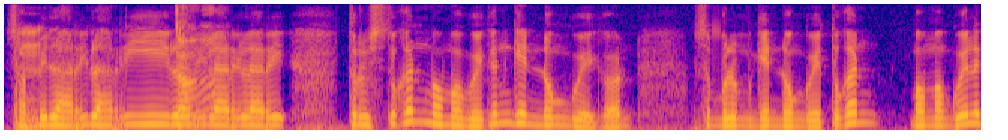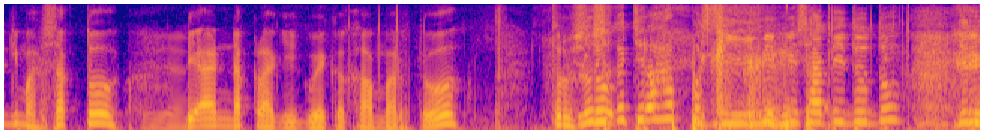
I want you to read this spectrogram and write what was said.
sambil Hmm. lari-lari lari-lari lari terus tuh kan mama gue kan gendong gue kan sebelum gendong gue itu kan mama gue lagi masak tuh Iya. diandak lagi gue ke kamar tuh terus Lu tuh sekecil apa sih mimpi saat itu tuh? Jadi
